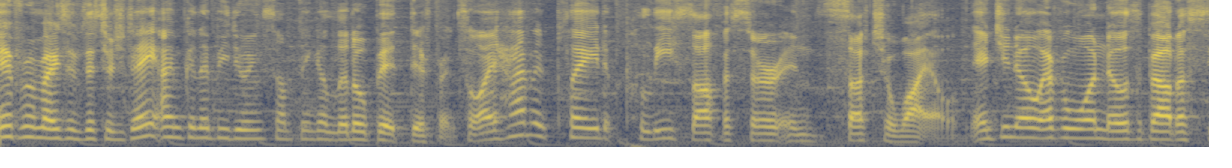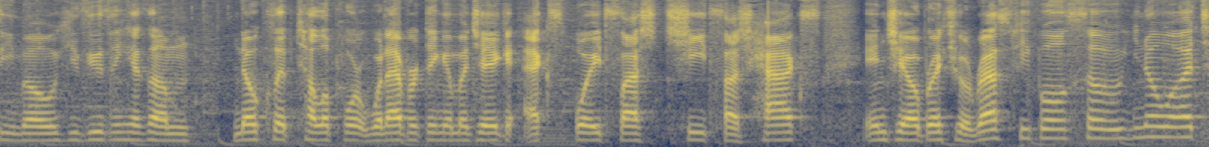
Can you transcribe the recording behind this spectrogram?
Hey everyone, my name is Sister. Today I'm going to be doing something a little bit different. So I haven't played Police Officer in such a while. And you know, everyone knows about Asimo. He's using his um no-clip teleport, whatever thingamajig, exploit slash cheat slash hacks in jailbreak to arrest people, so you know what?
